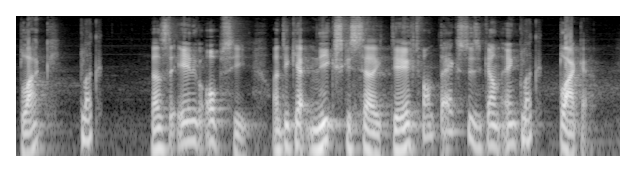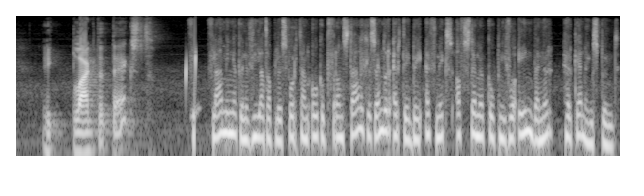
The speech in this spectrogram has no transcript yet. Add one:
Plak. Plak. Dat is de enige optie. Want ik heb niks geselecteerd van tekst, dus ik kan enkel Plak. plakken. Ik plak de tekst. Vlamingen kunnen via voortaan ook op Franstalige zender RTBF mix afstemmen. Kopniveau 1 banner, herkenningspunt.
